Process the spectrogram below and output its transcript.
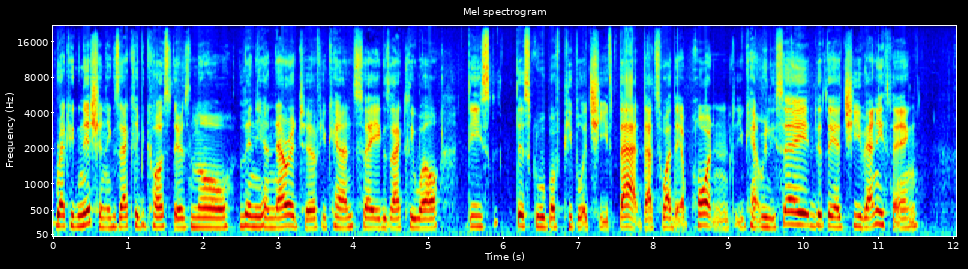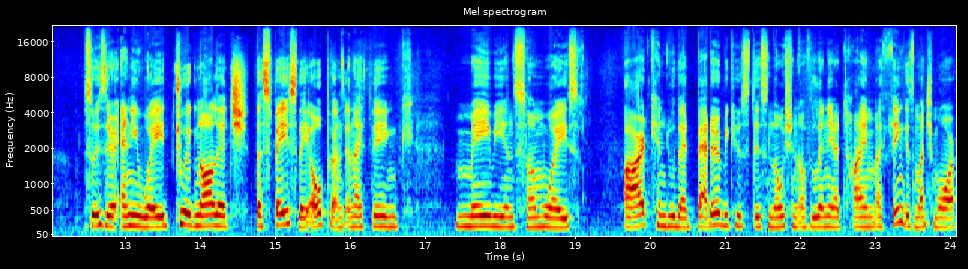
recognition exactly because there's no linear narrative. You can't say exactly, well, these this group of people achieved that. That's why they're important. You can't really say did they achieve anything. So is there any way to acknowledge the space they opened? And I think maybe in some ways art can do that better because this notion of linear time I think is much more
